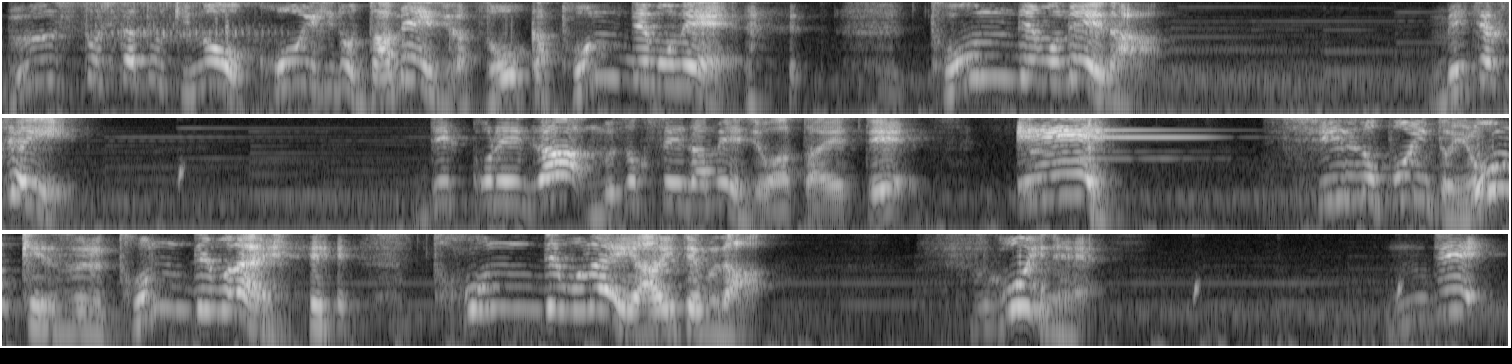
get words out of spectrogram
ブーストした時の攻撃のダメージが増加。とんでもねえ。とんでもねえな。めちゃくちゃいい。でこれが無属性ダメージを与えてええシールドポイント4削る。とんでもない。とんでもないアイテムだ。すごいね。んで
